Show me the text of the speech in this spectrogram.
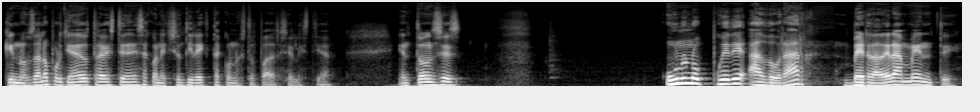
que nos da la oportunidad de otra vez tener esa conexión directa con nuestro Padre Celestial. Entonces, uno no puede adorar verdaderamente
